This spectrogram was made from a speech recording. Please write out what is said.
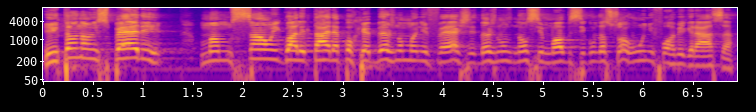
Então não espere uma unção igualitária, porque Deus não manifesta, Deus não, não, se move segundo a sua uniforme graça.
